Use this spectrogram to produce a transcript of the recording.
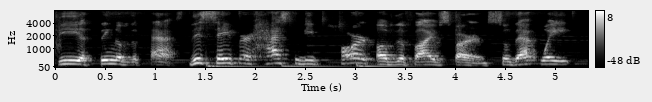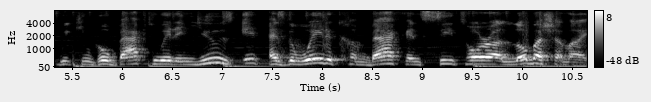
be a thing of the past. This Sefer has to be part of the five Sfarim. So that way we can go back to it and use it as the way to come back and see Torah lo bashamayim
